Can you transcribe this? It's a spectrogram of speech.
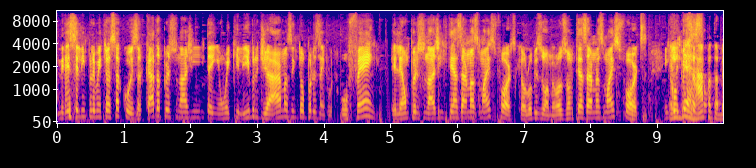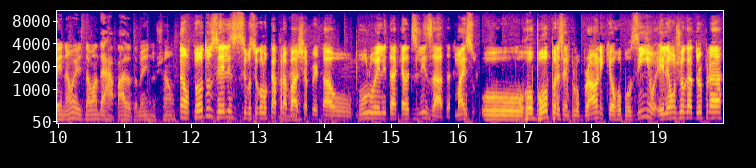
Nesse ele implementou essa coisa. Cada personagem tem um equilíbrio de armas. Então, por exemplo, o Fang, ele é um personagem que tem as armas mais fortes, que é o lobisomem. O lobisomem tem as armas mais fortes. Em Ele compensação- derrapa também, não? Ele dá uma derrapada também no chão. não, todos eles, se você colocar pra baixo e apertar o pulo, ele dá aquela deslizada. Mas o robô, por exemplo, o Brownie, que é o robozinho, ele é um jogador pra.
